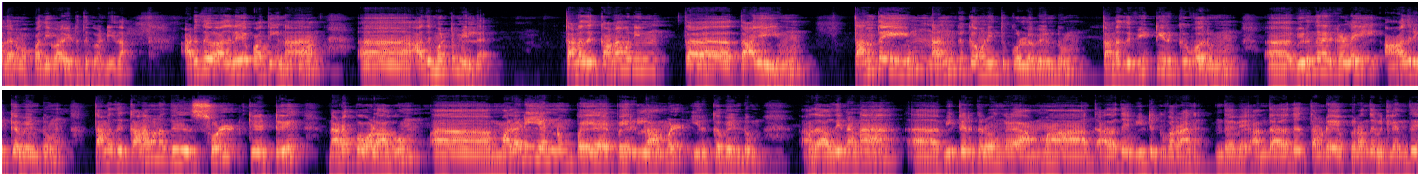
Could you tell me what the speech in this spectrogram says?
அதை நம்ம பதிவாக எடுத்துக்க வேண்டியதான் அடுத்து அதிலே பார்த்தீங்கன்னா அது மட்டும் இல்லை. தனது கணவனின் த தாயையும் தந்தையையும் நன்கு கவனித்து கொள்ள வேண்டும். தனது வீட்டிற்கு வரும் விருந்தினர்களை ஆதரிக்க வேண்டும். தனது கணவனது சொல் கேட்டு நடப்பவளாகவும் மலடி என்னும் பெயர் பெயரில்லாமல் இருக்க வேண்டும். அதாவது என்னென்னா வீட்டில் இருக்கிறவங்க அம்மா அதாவது வீட்டுக்கு வர்றாங்க. இந்த அந்த அதாவது தன்னுடைய பிறந்த வீட்டிலேருந்து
